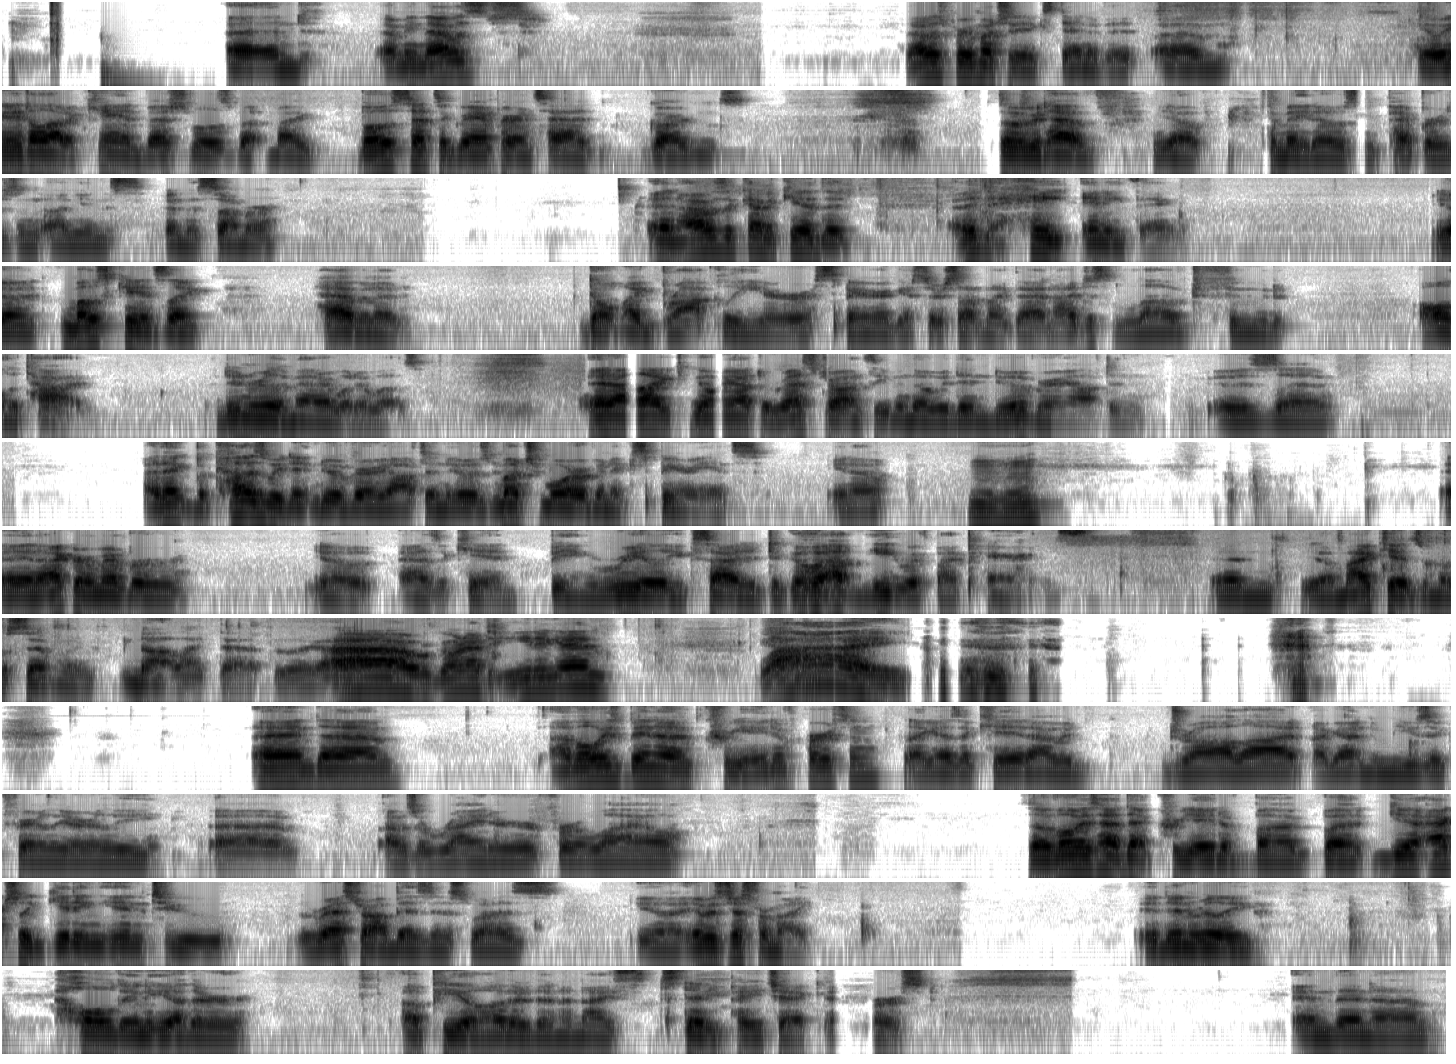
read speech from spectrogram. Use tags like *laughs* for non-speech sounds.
And I mean, that was that was pretty much the extent of it. Um, you know, we ate a lot of canned vegetables, but my both sets of grandparents had gardens, so we would have you know tomatoes and peppers and onions in the summer. And I was the kind of kid that I didn't hate anything. You know, most kids like having a don't like broccoli or asparagus or something like that, and I just loved food all the time. It didn't really matter what it was, and I liked going out to restaurants, even though we didn't do it very often. It was uh, I think because we didn't do it very often, it was much more of an experience, you know. Mm-hmm. And I can remember, you know, as a kid, being really excited to go *laughs* out and eat with my parents. And you know, my kids are most definitely not like that. They're like, ah, we're going out to eat again. Why? *laughs* and um, I've always been a creative person. Like as a kid, I would draw a lot. I got into music fairly early. Uh, I was a writer for a while. So I've always had that creative bug, but get, actually getting into the restaurant business was, you know, it was just for money. It didn't really hold any other appeal other than a nice steady paycheck at first. And then um,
